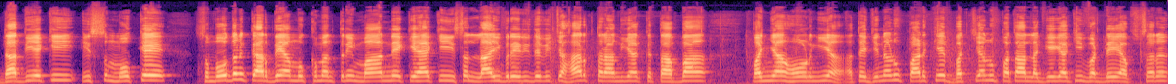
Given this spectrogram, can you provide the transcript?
ਦੱਸਦੀਏ ਕਿ ਇਸ ਮੌਕੇ ਸੰਬੋਧਨ ਕਰਦਿਆਂ ਮੁੱਖ ਮੰਤਰੀ ਮਾਨ ਨੇ ਕਿਹਾ ਕਿ ਇਸ ਲਾਇਬ੍ਰੇਰੀ ਦੇ ਵਿੱਚ ਹਰ ਤਰ੍ਹਾਂ ਦੀਆਂ ਕਿਤਾਬਾਂ ਪਈਆਂ ਹੋਣਗੀਆਂ ਅਤੇ ਜਿਨ੍ਹਾਂ ਨੂੰ ਪੜ੍ਹ ਕੇ ਬੱਚਿਆਂ ਨੂੰ ਪਤਾ ਲੱਗੇਗਾ ਕਿ ਵੱਡੇ ਅਫਸਰ,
